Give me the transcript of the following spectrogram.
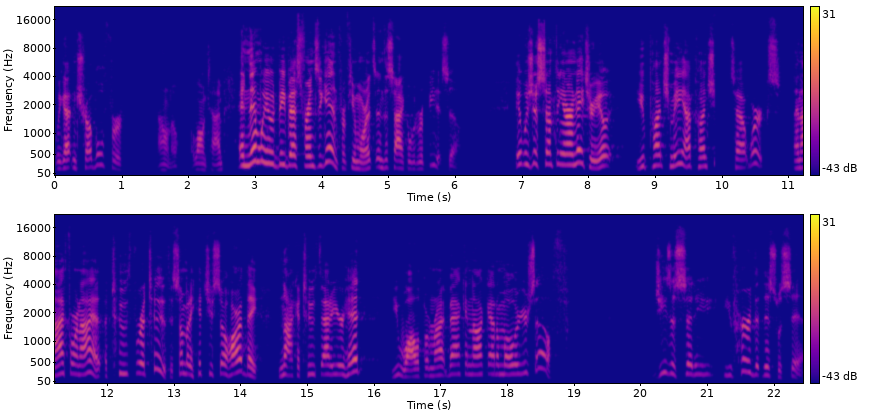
We got in trouble for, I don't know, a long time. And then we would be best friends again for a few more minutes, and the cycle would repeat itself. It was just something in our nature. You, you punch me, I punch you. That's how it works. An eye for an eye, a tooth for a tooth. If somebody hits you so hard they knock a tooth out of your head, you wallop them right back and knock out a molar yourself. Jesus said, You've heard that this was said.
